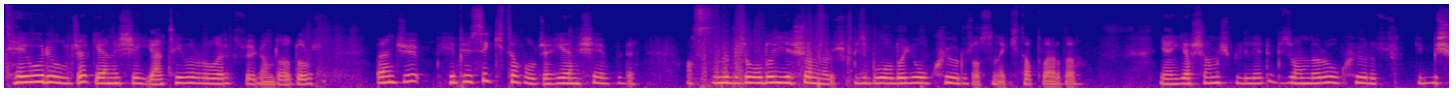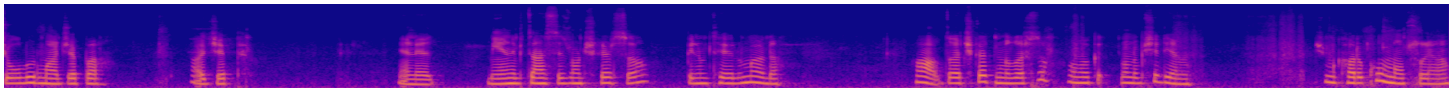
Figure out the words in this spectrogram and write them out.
teori olacak yani şey yani teori olarak söylüyorum daha doğrusu. Bence hepsi kitap olacak yani şey böyle. Aslında biz o olayı yaşamıyoruz. Biz bu olayı okuyoruz aslında kitaplarda. Yani yaşamış birileri biz onları okuyoruz. Gibi bir şey olur mu acaba? Acep. Yani yeni bir tane sezon çıkarsa benim teorim öyle. Ha daha çıkartmıyorlarsa ona, ona bir şey diyemem. Şimdi karakol mu olsa ya?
